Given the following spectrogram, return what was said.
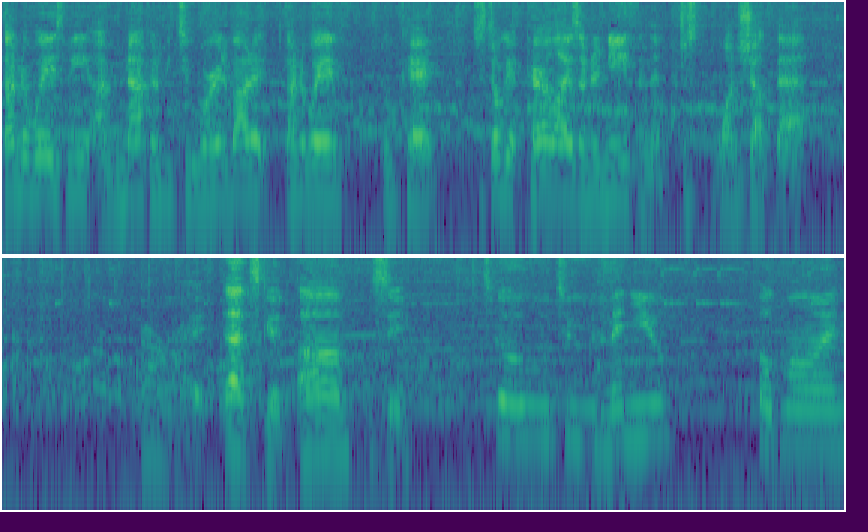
Thunder Waves me, I'm not going to be too worried about it. Thunder Wave, okay. Just don't get paralyzed underneath, and then just one-shot that. Alright, that's good. Um, let's see. Let's go to the menu. Pokemon.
